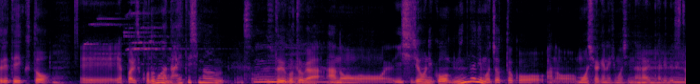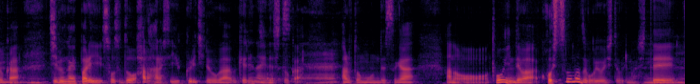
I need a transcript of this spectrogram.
連れて行くと、うん、えー、やっぱり子供が泣いてしまうということが、あの非常にこうみんなにもちょっとこうあの申し訳ない気持ちになられたりですとか、自分がやっぱりそうするとハラハラしてゆっくり治療が受けれないですとかあると思うんですが。あの当院では個室をまずご用意しておりまして、うんうん、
